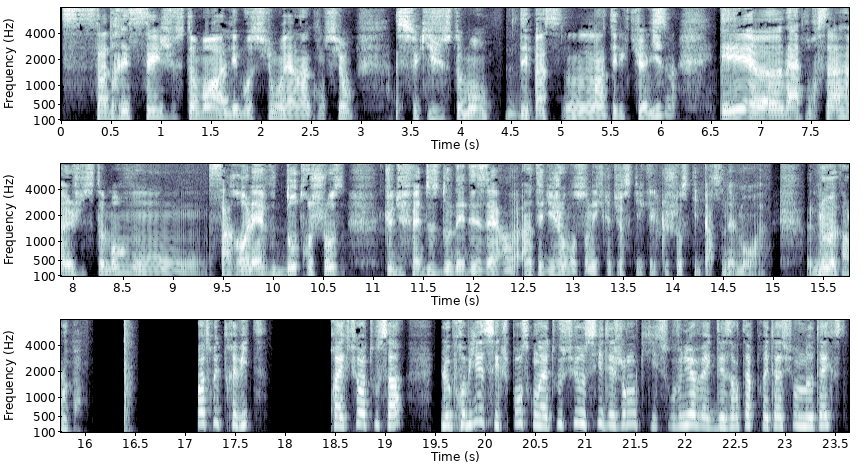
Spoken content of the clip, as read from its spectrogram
s'adresser justement à l'émotion et à l'inconscient, ce qui justement dépasse l'intellectualisme. Et euh, bah pour ça, justement, ça relève d'autres choses que du fait de se donner des airs intelligents dans son écriture, ce qui est quelque chose qui personnellement euh, ne me parle pas. Trois trucs très vite. Réaction à tout ça. Le premier, c'est que je pense qu'on a tous eu aussi des gens qui sont venus avec des interprétations de nos textes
